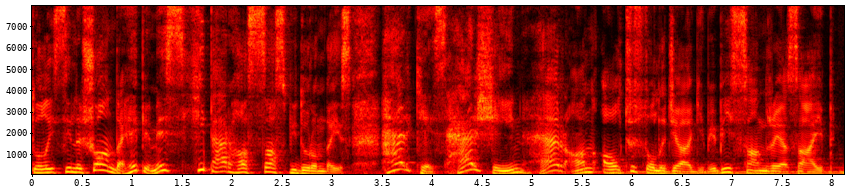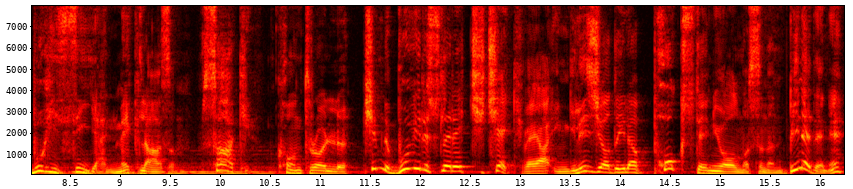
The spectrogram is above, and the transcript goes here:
Dolayısıyla şu anda hepimiz hiper hassas bir durumdayız. Herkes her şeyin her an alt üst olacağı gibi bir sanrıya sahip. Bu hissi yenmek lazım. Sakin kontrollü. Şimdi bu virüslere çiçek veya İngilizce adıyla pox deniyor olmasının bir nedeni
